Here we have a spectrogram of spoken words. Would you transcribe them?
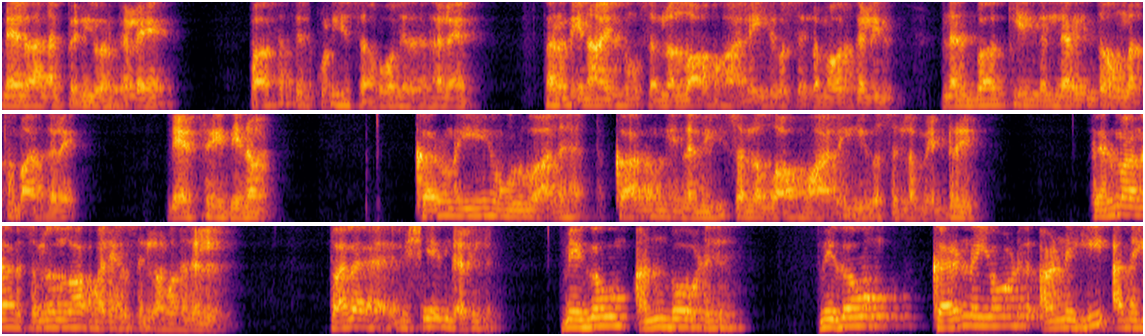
மேலான பெரியோர்களே பாசத்திற்குரிய சகோதரர்களே அருமை நாயகம் ஸல்லல்லாஹு அலைஹி வஸல்லம் அவர்களின் நற்பாக்கியங்கள் நிறைந்த உம்மத்துமார்களே நேற்றைய தினம் கருணையே உருவான காருண்ய நபி சொல்லல்லாஹு அலஹி வசல்லம் என்று பெருமானார் சொல்லல்லாஹு அலஹி வசல்லம் அவர்கள் பல விஷயங்களை மிகவும் அன்போடு மிகவும் கருணையோடு அணுகி அதை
